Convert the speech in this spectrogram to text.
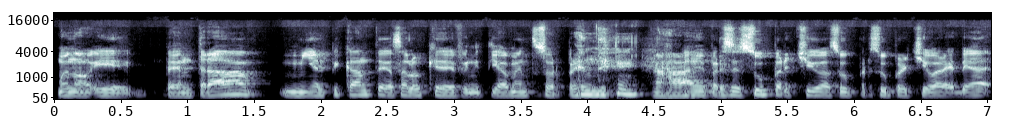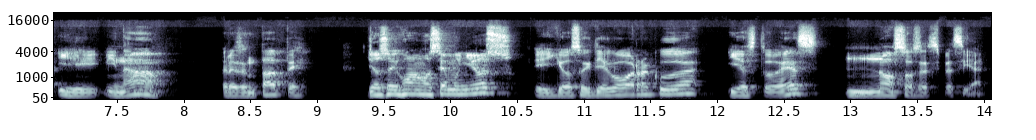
Bueno, y de entrada, miel picante es algo que definitivamente sorprende. A mí me parece súper chiva, súper, súper chiva la idea. Y, y nada, presentate. Yo soy Juan José Muñoz. Y yo soy Diego Barracuda. Y esto es No Sos Especial.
